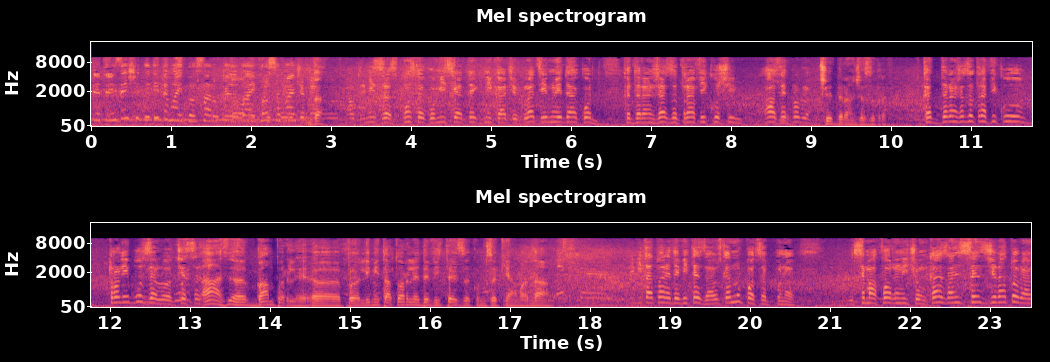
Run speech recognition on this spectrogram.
te trezești și cu tine mai dosarul, că da, ai vrut să faci... Da. Au trimis răspuns că Comisia Tehnică a Circulației nu e de acord, că deranjează traficul și asta e problema. Ce deranjează traficul? Că deranjează traficul troleibuzelor. Ce să... A, uh, bumperle, uh, limitatoarele de viteză, cum se cheamă, da. Limitatoare de viteză, au zis că nu pot să pună semafor în niciun caz, am zis sens giratoriu, am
